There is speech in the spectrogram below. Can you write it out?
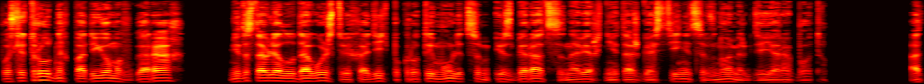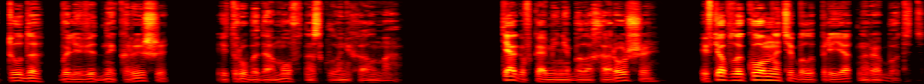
После трудных подъемов в горах мне доставляло удовольствие ходить по крутым улицам и взбираться на верхний этаж гостиницы в номер, где я работал. Оттуда были видны крыши и трубы домов на склоне холма. Тяга в камине была хорошая, и в теплой комнате было приятно работать.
